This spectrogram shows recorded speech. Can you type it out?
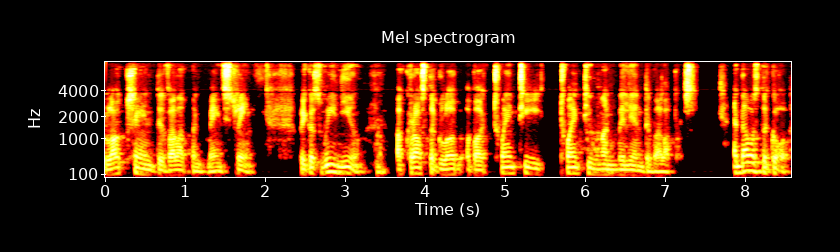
blockchain development mainstream? Because we knew across the globe about 20, 21 million developers. And that was the goal.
